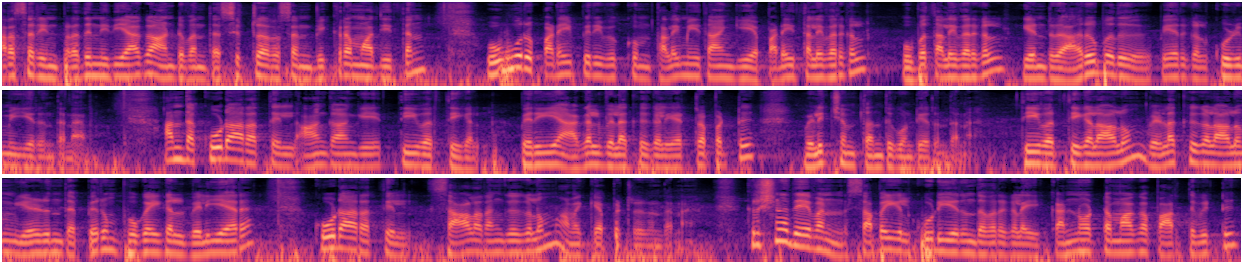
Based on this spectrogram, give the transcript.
அரசரின் பிரதிநிதியாக ஆண்டு வந்த சிற்றரசன் விக்ரமாதித்தன் ஒவ்வொரு படைப்பிரிவுக்கும் தலைமை தாங்கிய படைத்தலைவர்கள் உபத்தலைவர்கள் என்று அறுபது பேர்கள் குழுமியிருந்தனர். அந்த கூடாரத்தில் ஆங்காங்கே தீவர்த்திகள் பெரிய அகல் விளக்குகள் ஏற்றப்பட்டு வெளிச்சம் தந்து கொண்டிருந்தன. தீவர்த்திகளாலும் விளக்குகளாலும் எழுந்த பெரும் புகைகள் வெளியேற கூடாரத்தில் சாளரங்குகளும் அமைக்கப்பட்டிருந்தன கிருஷ்ணதேவன் சபையில் கூடியிருந்தவர்களை கண்ணோட்டமாக பார்த்துவிட்டு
